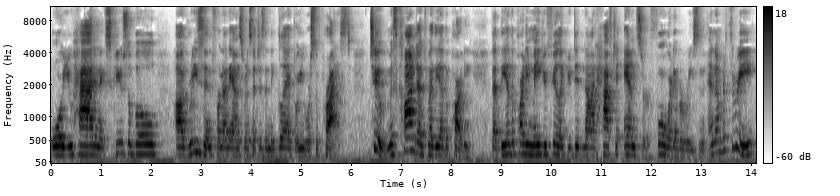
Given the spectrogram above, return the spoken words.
or you had an excusable uh, reason for not answering, such as a neglect or you were surprised. Two, misconduct by the other party, that the other party made you feel like you did not have to answer for whatever reason. And number three,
